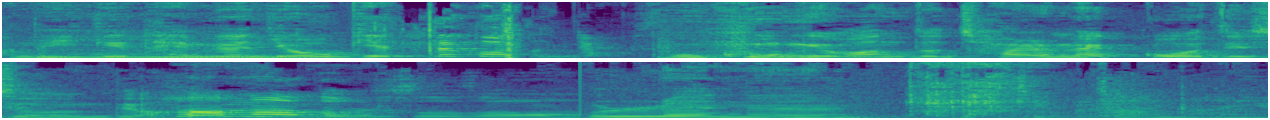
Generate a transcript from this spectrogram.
근데 이게 되면 여기에 뜨거든요? 모공이 완전 잘 메꿔지셨는데요? 하나도 없어서 원래는 이렇게 찍잖아요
